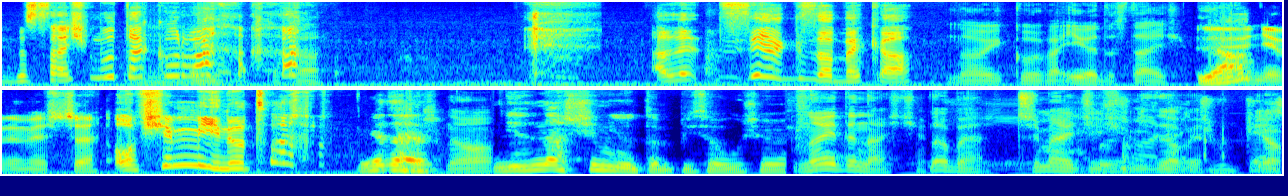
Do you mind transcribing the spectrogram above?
Dostałeś mu ta kurwa? Aha. Ale jak za beka? No i kurwa, ile dostałeś? Ja? Nie wiem jeszcze. 8 minut! Ja też. No. 11 minut tam pisał u siebie. No 11. Dobra, trzymajcie się widzowie. Jo.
